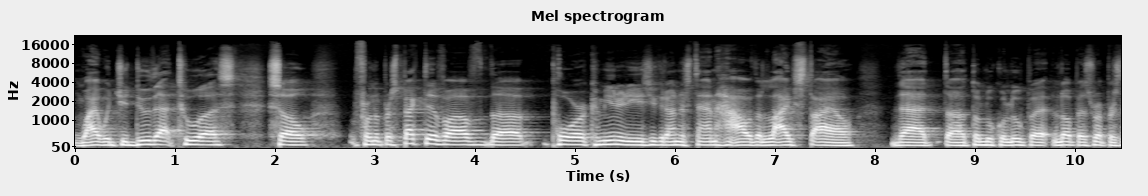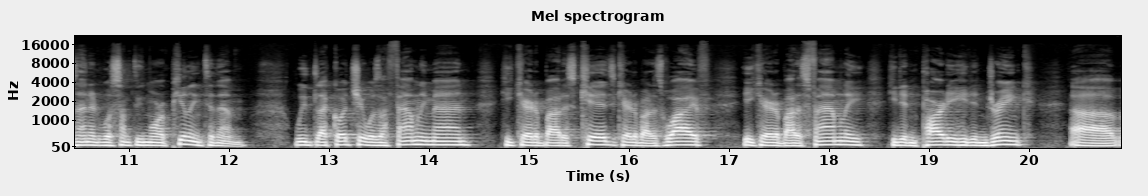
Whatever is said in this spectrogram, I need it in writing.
why would you do that to us?" So, from the perspective of the poor communities, you could understand how the lifestyle that uh, Toluco Lopez represented was something more appealing to them. Huitlacoche was a family man. He cared about his kids, he cared about his wife, he cared about his family. He didn't party, he didn't drink. Uh,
